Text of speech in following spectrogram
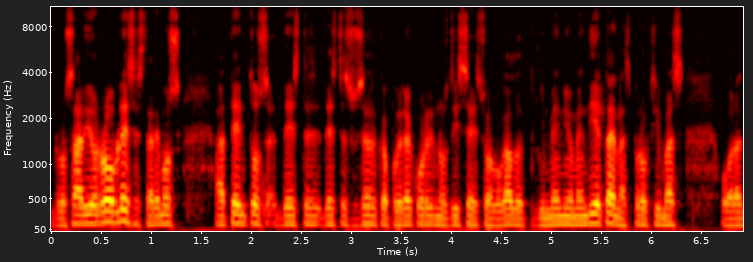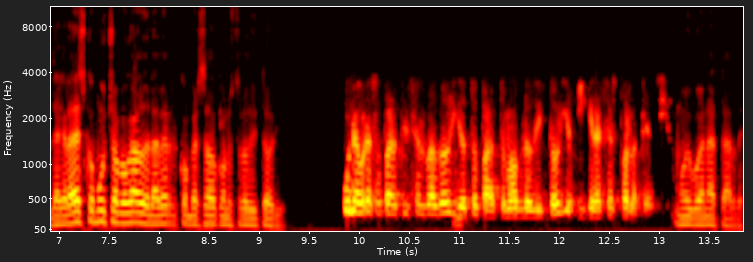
Rosario Robles. Estaremos atentos de este, de este suceso que podría ocurrir, nos dice su abogado Epimenio Mendieta, en las próximas horas. Le agradezco mucho, abogado, el haber conversado con nuestro auditorio. Un abrazo para ti, Salvador, y otro para amable auditorio, y gracias por la atención. Muy buena tarde.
